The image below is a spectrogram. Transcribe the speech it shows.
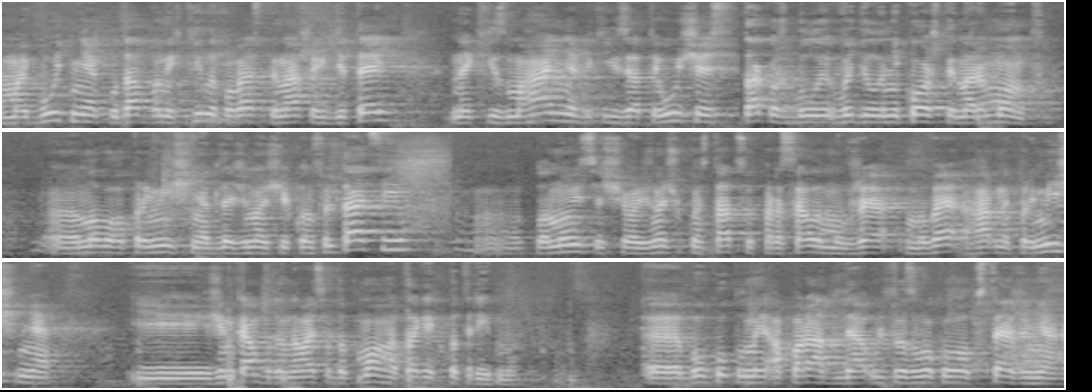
е, майбутнє, куди б вони хотіли повести наших дітей, на які змагання, в яких взяти участь. Також були виділені кошти на ремонт е, нового приміщення для жіночої консультації. Е, Планується, що жіночу консультацію переселимо вже у нове гарне приміщення, і жінкам буде надаватися допомога так, як потрібно. Е, Був куплений апарат для ультразвукового обстеження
